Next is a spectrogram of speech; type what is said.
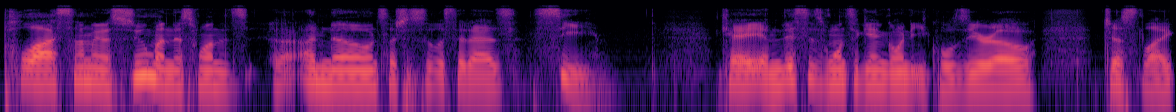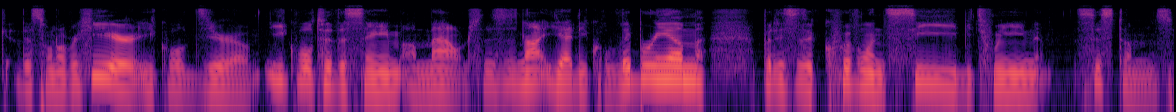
plus, and I'm going to assume on this one it's uh, unknown, so let's just list it as C. Okay, and this is once again going to equal 0, just like this one over here equaled 0, equal to the same amount. So this is not yet equilibrium, but this is equivalency between systems.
